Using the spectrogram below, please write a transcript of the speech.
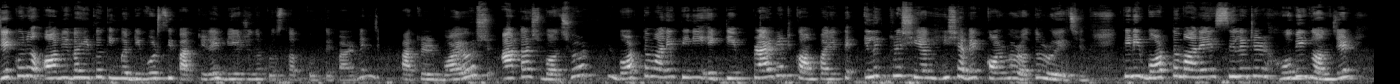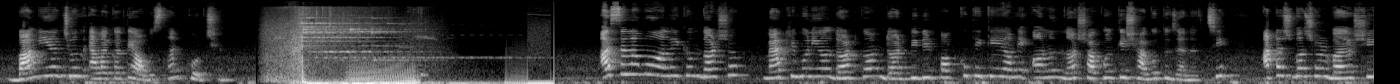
যে কোনো অবিবাহিত কিংবা ডিভোর্সি পাত্রীরাই বিয়ের জন্য প্রস্তাব করতে পারবেন। পাত্রের বয়স আঠাশ বছর। বর্তমানে তিনি একটি প্রাইভেট কোম্পানিতে ইলেকট্রিশিয়ান হিসাবে কর্মরত রয়েছেন। তিনি বর্তমানে সিলেটের হবিগঞ্জের বানিয়াচুন এলাকাতে অবস্থান করছেন। আসসালামু আলাইকুম দর্শক ম্যাট্রিমোনিয়াল ডট কম ডট বিডির পক্ষ থেকে আমি অনন্য সকলকে স্বাগত জানাচ্ছি। আঠাশ বছর বয়সী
